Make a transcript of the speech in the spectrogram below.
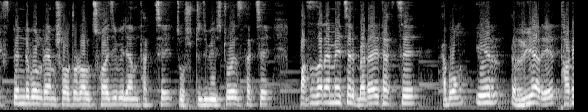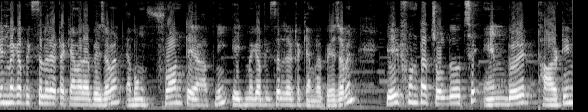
এক্সপেন্ডেবল র্যাম সহ টোটাল ছয় জিবি র্যাম থাকছে, চৌষট্টি জিবি স্টোরেজ থাকছে, পাঁচ হাজার এমএচের ব্যাটারি থাকছে এবং এর রিয়ারে থার্টিন মেগাপিক্সেলের একটা ক্যামেরা পেয়ে যাবেন এবং ফ্রন্টে আপনি এইট মেগাপিক্সেলের একটা ক্যামেরা পেয়ে যাবেন। এই ফোনটা চলবে হচ্ছে অ্যান্ড্রয়েড থার্টিন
